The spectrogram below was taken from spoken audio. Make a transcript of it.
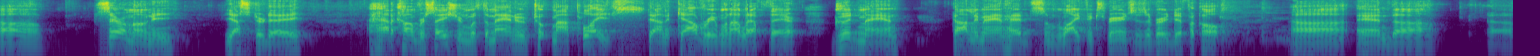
uh, ceremony yesterday, I had a conversation with the man who took my place down at Calvary when I left there. Good man, godly man, had some life experiences that are very difficult. Uh, and uh, uh,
